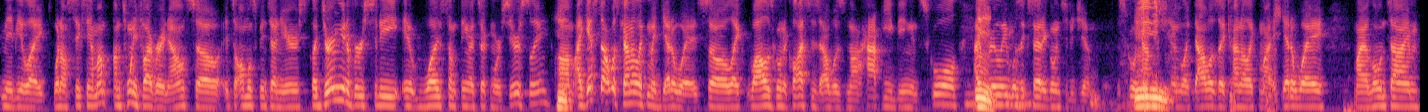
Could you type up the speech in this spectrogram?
maybe like when I was 16. I'm, I'm 25 right now, so it's almost been 10 years. But during university, it was something I took more seriously. Hmm. Um, I guess that was kind of like my getaway. So like while I was going to classes, I was not happy being in school. Hmm. I really was excited going to the gym, the school hmm. gym. Like that was like kind of like my getaway, my alone time.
